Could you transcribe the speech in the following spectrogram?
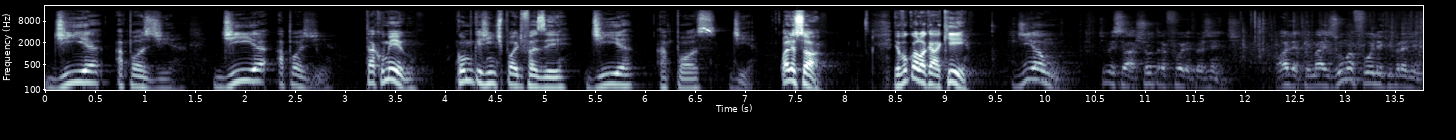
dia após dia. Dia após dia. Tá comigo? Como que a gente pode fazer dia após dia? Olha só. Eu vou colocar aqui dia 1. Deixa eu ver se eu acho outra folha pra gente. Olha, tem mais uma folha aqui pra gente.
